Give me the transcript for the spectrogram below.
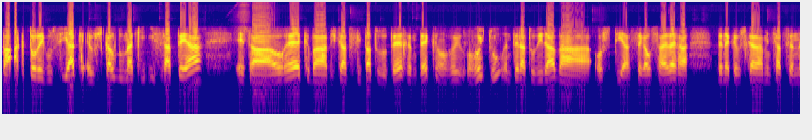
ba, aktore guziak euskaldunak izatea, eta horrek, ba, bizkat flipatu dute, jentek, horroitu, enteratu dira, ba, ostia, ze gauza edera, denek euskara mintzatzen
